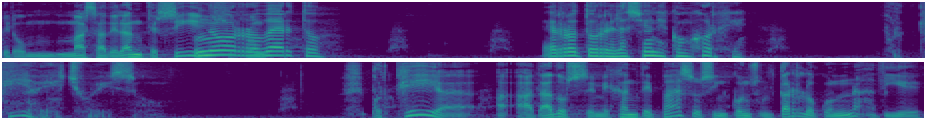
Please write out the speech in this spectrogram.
pero más adelante sí. no, supongo. Roberto. He roto relaciones con Jorge. ¿Por qué ha hecho eso? ¿Por qué ha, dado semejante paso sin consultarlo con nadie?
